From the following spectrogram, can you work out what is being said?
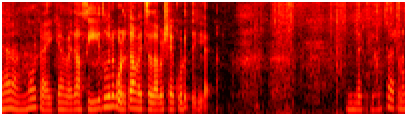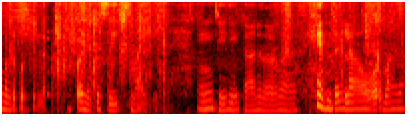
ഞാൻ അങ്ങോട്ട് അയക്കാൻ വെച്ചാൽ സീതുവിന് കൊടുക്കാൻ വെച്ചതാണ് പക്ഷേ കൊടുത്തില്ല. എന്തൊക്കെയോ കാരണം കൊണ്ട് കൊടുത്തില്ല. അപ്പോൾ എനിക്ക് സ്വീറ്റ്സ് മാറ്റി ഈ ചേച്ചി കാലം തുടങ്ങുന്നത് എന്തെല്ലാം ഓർമ്മകൾ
